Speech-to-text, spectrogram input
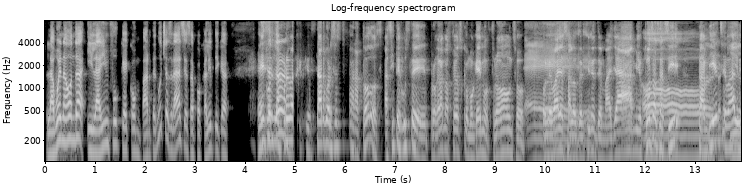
La buena onda y la info que comparten. Muchas gracias, Apocalíptica. Esa es la prueba de que Star Wars es para todos. Así te guste programas feos como Game of Thrones o, o le vayas a los delfines de Miami o cosas así. También se vale.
